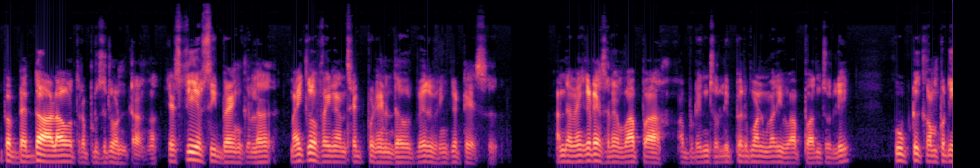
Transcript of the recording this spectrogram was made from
இப்போ பெத்த ஆளாக ஒருத்தரை பிடிச்சிட்டு வந்துட்டாங்க. ஹெச்டிஎஃப்சி பேங்க்கில் மைக்ரோ ஃபைனான்ஸ் செட் பண்ணியிருந்த ஒரு பேர் வெங்கடேஷ். அந்த வெங்கடேசனை வாப்பா அப்படின்னு சொல்லி பெருமாள் மாதிரி வாப்பான்னு சொல்லி கூப்பிட்டு கம்பெனி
